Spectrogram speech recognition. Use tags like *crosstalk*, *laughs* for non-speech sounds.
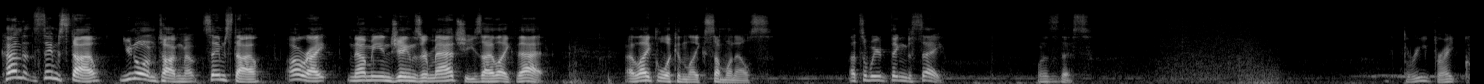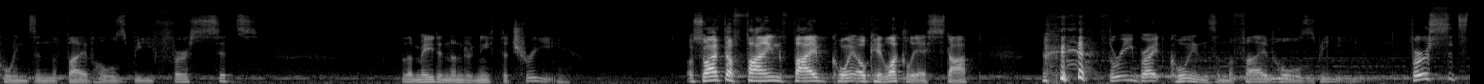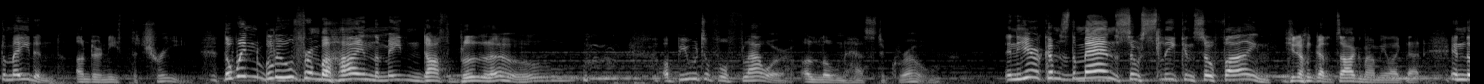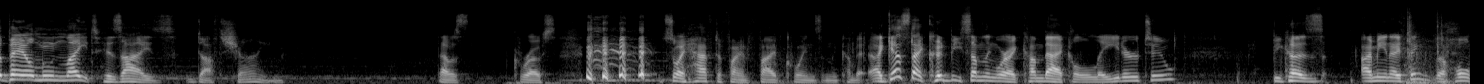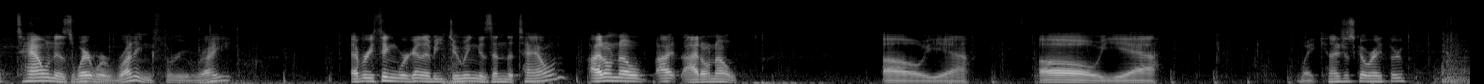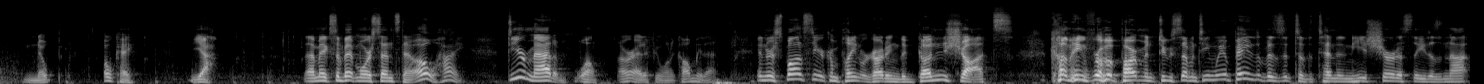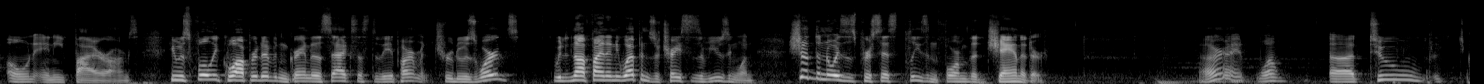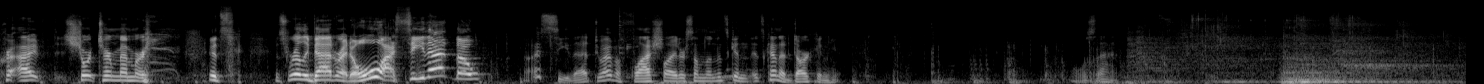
kind of the same style. You know what I'm talking about. Same style. All right, now me and James are matchies. I like that. I like looking like someone else. That's a weird thing to say. What is this? Three bright coins in the five holes B. First sits the maiden underneath the tree. Oh, so I have to find five coins. Okay, luckily I stopped. *laughs* Three bright coins in the five holes B. First sits the maiden underneath the tree. The wind blew from behind, the maiden doth blow. A beautiful flower alone has to grow. And here comes the man, so sleek and so fine. You don't gotta talk about me like that. In the pale moonlight, his eyes doth shine. That was gross. *laughs* so I have to find five coins and then come back. I guess that could be something where I come back later too. Because, I mean, I think the whole town is where we're running through, right? Everything we're gonna be doing is in the town? I don't know. I, I don't know. Oh, yeah. Oh, yeah. Wait, can I just go right through? Nope. Okay. Yeah. That makes a bit more sense now. Oh, hi. Dear Madam. Well, alright if you want to call me that. In response to your complaint regarding the gunshots coming from apartment 217, we have paid a visit to the tenant and he assured us that he does not own any firearms. He was fully cooperative and granted us access to the apartment. True to his words, we did not find any weapons or traces of using one. Should the noises persist, please inform the janitor. All right. Well, uh, two short-term memory. *laughs* it's it's really bad right. Oh, I see that though. I see that. Do I have a flashlight or something? It's getting it's kind of dark in here. What was that?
